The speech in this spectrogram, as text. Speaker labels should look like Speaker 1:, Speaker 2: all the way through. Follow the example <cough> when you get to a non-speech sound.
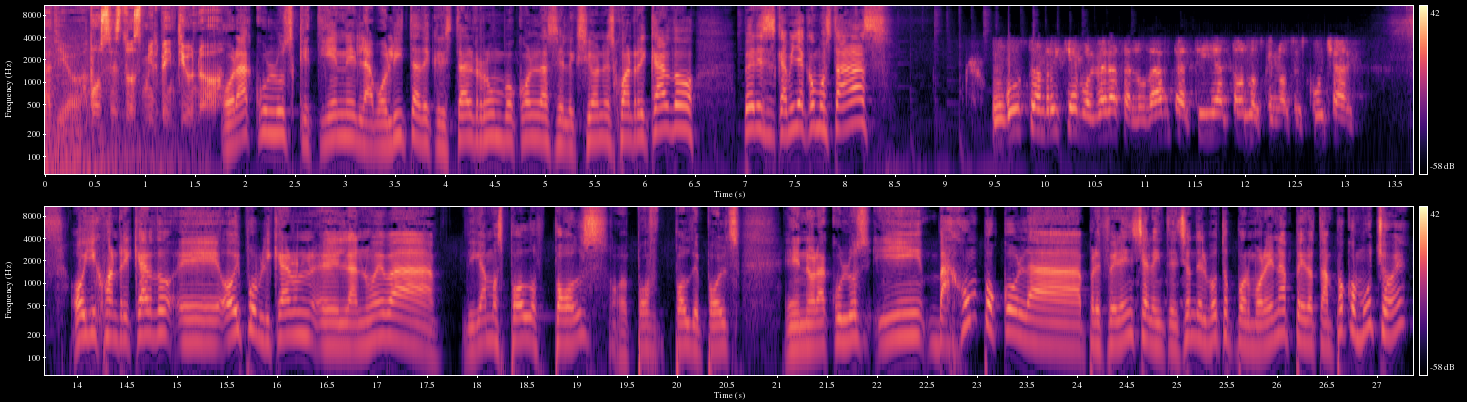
Speaker 1: Radio. Voces 2021.
Speaker 2: Oráculos que tiene la bolita de cristal rumbo con las elecciones. Juan Ricardo Pérez Escamilla, ¿cómo estás?
Speaker 3: Un gusto, Enrique, volver a saludarte a ti y a todos los que nos escuchan.
Speaker 2: Oye, Juan Ricardo, eh, hoy publicaron eh, la nueva, digamos, poll of polls, o poll de polls en Oráculos, y bajó un poco la preferencia, la intención del voto por Morena, pero tampoco mucho, ¿eh?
